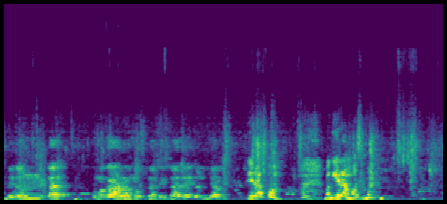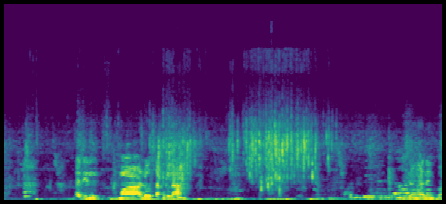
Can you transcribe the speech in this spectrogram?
Itong ka kumakaramos kasi sada itong jam. Dira po. Maghiramos ba? Adin, mga lutak lang. Bisa nga lang ko.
